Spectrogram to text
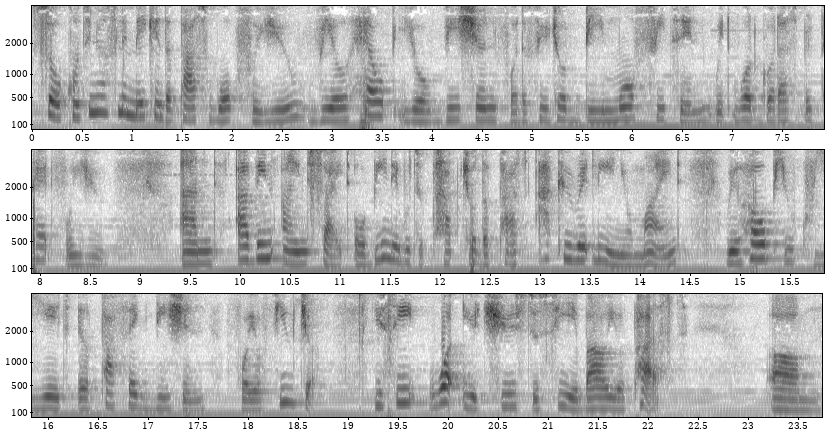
So continuously making the past work for you will help your vision for the future be more fitting with what god has prepared for you. And having hindsight or being able to capture the past accurately in your mind will help you create a perfect vision for your future. You see what you choose to see about your past um,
